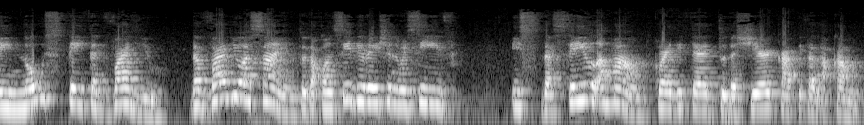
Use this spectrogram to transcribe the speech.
a no stated value, the value assigned to the consideration received is the sale amount credited to the share capital account.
